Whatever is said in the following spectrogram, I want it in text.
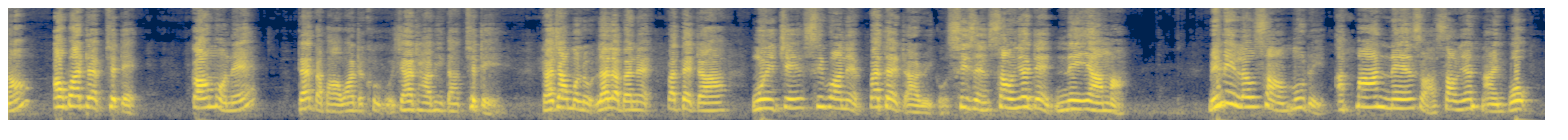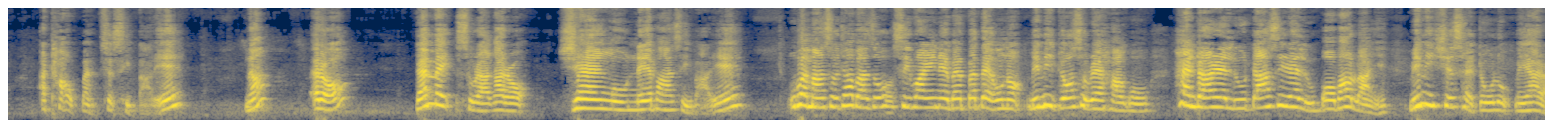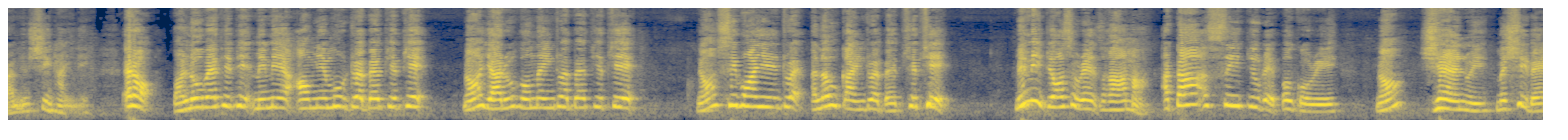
နော်အောက်ဘတ်ဓာတ်ဖြစ်တဲ့ကောင်းမွန်တဲ့ ဓာတ်တဘာဝတစ်ခုကိုရထားပြီးသားဖြစ်တယ်ဒါကြောင့်မလို့လက်လက်ပတ်နဲ့ပတ်သက်တာငွေချင်းစီးပွားနဲ့ပတ်သက်တာတွေကိုစီစဉ်ဆောင်ရွက်တဲ့နေရာမှာမိမိလှုပ်ဆောင်မှုတွေအမှားနည်းစွာဆောင်ရွက်နိုင်ဖို့အထောက်ပံ့ဖြစ်စေပါတယ်နော်အဲ့တော့ဓာတ်မိတ်ဆိုတာကတော့ရန်ကိုနှဲပါစေပါတယ်ဥပမာဆိုကြပါစို့စီးပွားရေးနဲ့ပဲပတ်သက်အောင်တော့မိမိပြောဆိုတဲ့ဟာကိုဟန်တားတဲ့လူတားဆီးတဲ့လူပေါ်ပေါက်လာရင်မိမိ80တိုးလို့မရတာမျိုးရှိနိုင်တယ်အဲ့တော့ ဘာလို့ပဲဖြစ်ဖြစ်မိမိရဲ့အောင်မြင်မှုအတွက်ပဲဖြစ်ဖြစ်နော်ယာရုဂုံသိန်းအတွက်ပဲဖြစ်ဖြစ်နော်စီးပွားရေးအတွက်အလုပ်ကိုင်အတွက်ပဲဖြစ်ဖြစ်မိမိပြောဆိုတဲ့စကားမှာအတားအဆီးပြုတ်တဲ့ပုံကိုယ်တွေနော်ရန်တွေမရှိပဲ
